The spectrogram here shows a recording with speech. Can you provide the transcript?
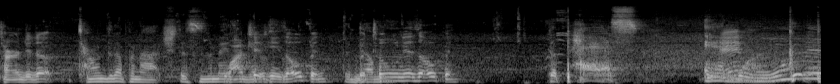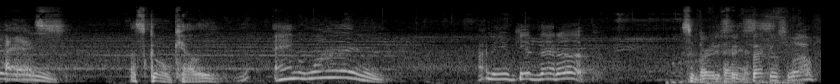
Turned it up. turned it up a notch. This is an amazing. watch it he's open. The Batum double. is open. The pass. And, And one. Good pass. Let's go, Kelly. And one. How do you give that up? It's a great 36 pass. seconds left.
